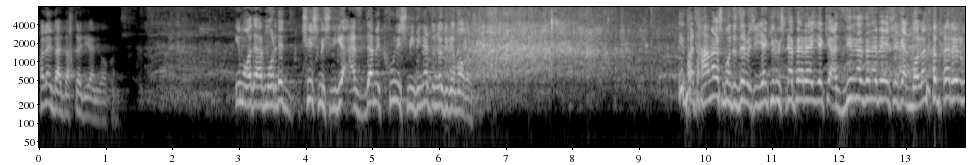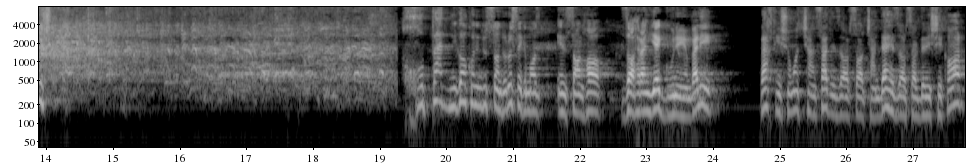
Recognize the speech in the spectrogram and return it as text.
حالا این بدبختا دیگه نگاه کن. این مادر مورد چشمش دیگه از دم کونش می‌بینه تو نگی دماغش. این باید همش منتظر بشه. یکی روش نپره یکی از زیر نزنه بهش یکی از بالا نپره روش. خب بعد نگاه کنید دوستان درسته که ما انسان ها ظاهرا یک گونه ایم ولی وقتی شما چند صد هزار سال چند ده هزار سال برین شکار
